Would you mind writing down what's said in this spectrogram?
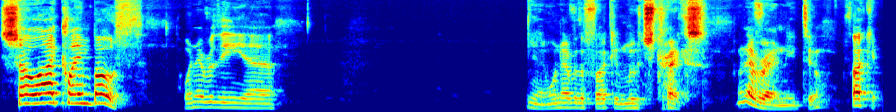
So I claim both. Whenever the, uh, you know, whenever the fucking mood strikes, whenever I need to, fuck it.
